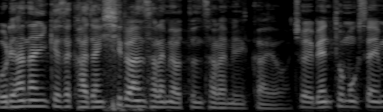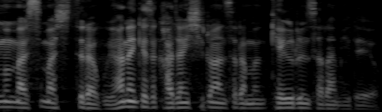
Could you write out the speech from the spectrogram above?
우리 하나님께서 가장 싫어하는 사람이 어떤 사람일까요? 저희 멘토 목사님은 말씀하시더라고요. 하나님께서 가장 싫어하는 사람은 게으른 사람이래요.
